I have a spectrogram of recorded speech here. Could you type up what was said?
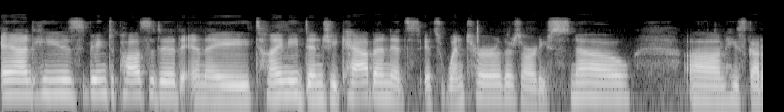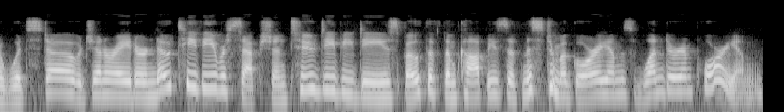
and he's being deposited in a tiny, dingy cabin. It's it's winter. There's already snow. Um, he's got a wood stove, a generator, no TV reception, two DVDs, both of them copies of Mr. Magorium's Wonder Emporium.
